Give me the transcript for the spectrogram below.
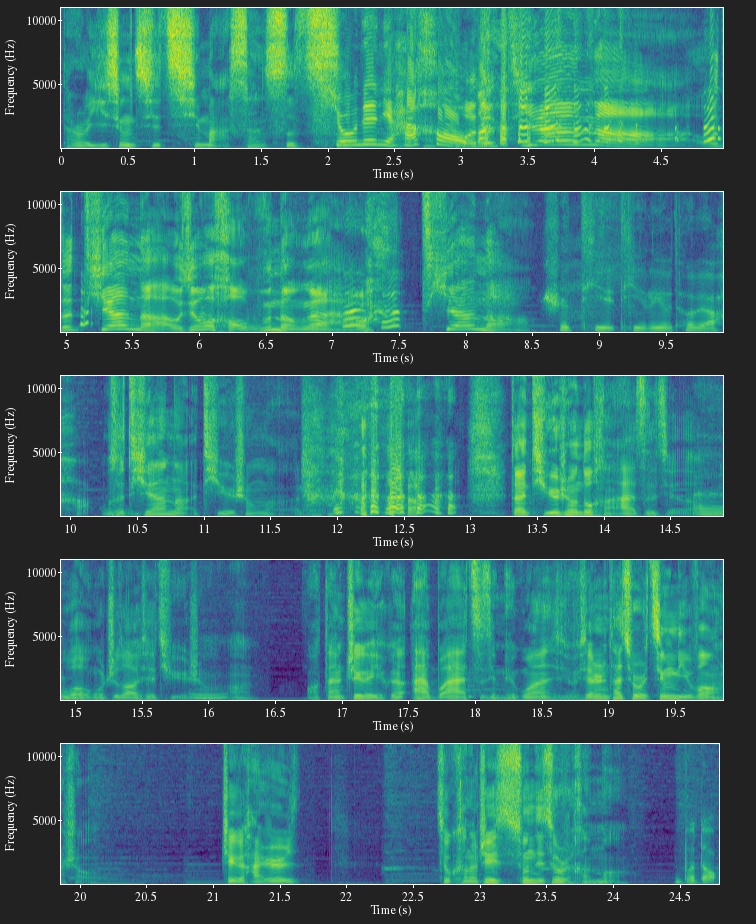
他说一星期起码三四次。兄弟，你还好我吧？的天哪！我的天哪！我觉得我好无能哎！我天哪！是体体力特别好。我的天哪！体育生吧，但体育生都很爱自己的。嗯我我知道一些体育生，嗯嗯哦，但这个也跟爱不爱自己没关系。有些人他就是精力旺盛，这个还是就可能这兄弟就是很猛。不懂，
